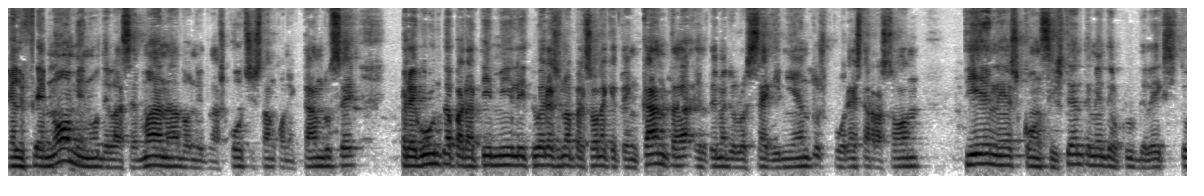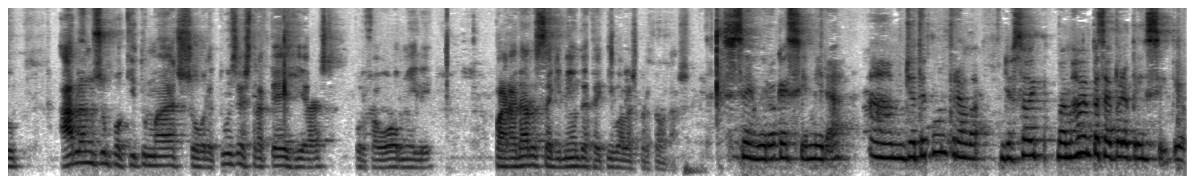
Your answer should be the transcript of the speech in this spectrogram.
el fenómeno de la semana donde las coaches están conectándose. Pregunta para ti, Mili, tú eres una persona que te encanta el tema de los seguimientos, por esta razón tienes consistentemente el Club del Éxito Háblanos un poquito más sobre tus estrategias, por favor, Mili, para dar un seguimiento efectivo a las personas. Seguro que sí, mira, yo tengo un trabajo, yo soy, vamos a empezar por el principio,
